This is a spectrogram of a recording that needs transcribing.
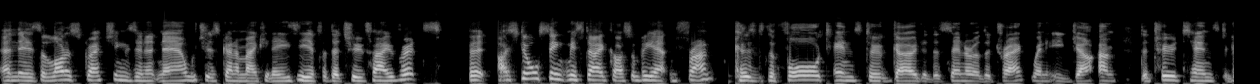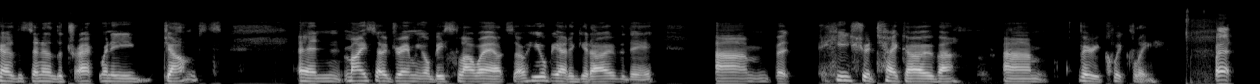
and there's a lot of scratchings in it now, which is going to make it easier for the two favourites. But I still think Mr. Akos will be out in front because the four tends to go to the centre of the track when he jump. Um, the two tends to go to the centre of the track when he jumps, and Meso Dreaming will be slow out, so he'll be able to get over there. Um, but he should take over um, very quickly. But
